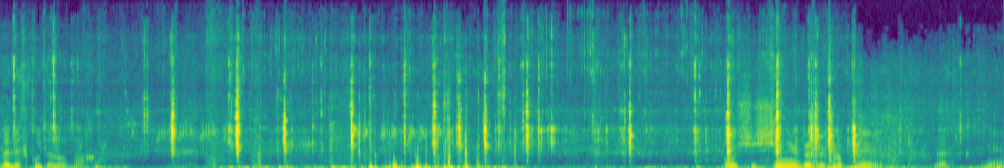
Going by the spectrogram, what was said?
за леску тянуть нахуй. По ощущению даже крупнее. Да. Не.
